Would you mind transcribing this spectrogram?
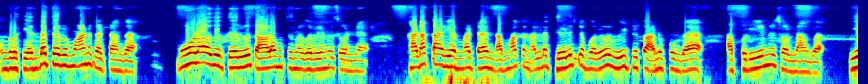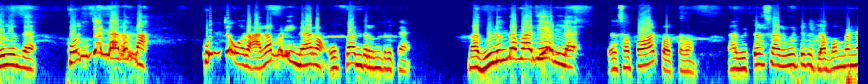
உங்களுக்கு எந்த தெருமான்னு கேட்டாங்க. மூணாவது தெரு தாளமுத்து நகர்னு சொன்னேன். கடைக்காரி அம்மாட்ட இந்த அம்மாக்கு நல்லா தெளிஞ்ச பிறகு வீட்டுக்கு அனுப்புங்க அப்படின்னு சொன்னாங்க. இருந்தேன் கொஞ்ச நேரம் தான் கொஞ்சம் ஒரு அரை மணி நேரம் உட்கார்ந்து இருந்திருக்கேன் நான் விழுந்த மாதிரியே இல்லை. எசப்பா தொத்தரம் நான் விட்டர் சார் வீட்டுக்கு ஜபம் பண்ண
